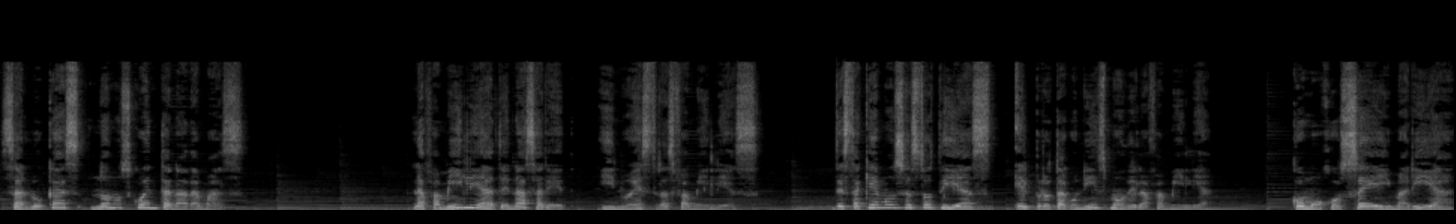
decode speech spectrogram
San Lucas no nos cuenta nada más. La familia de Nazaret y nuestras familias. Destaquemos estos días el protagonismo de la familia. Como José y María,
